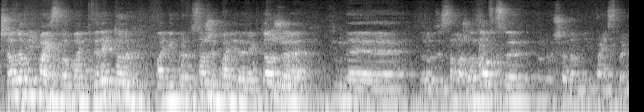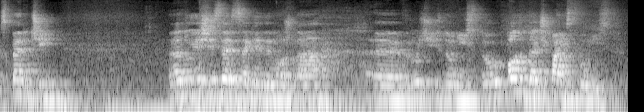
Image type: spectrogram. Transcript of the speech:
Szanowni Państwo, Pani Dyrektor, Panie Profesorze, Panie Dyrektorze, e, drodzy samorządowcy, Szanowni Państwo eksperci. Raduje się serce, kiedy można e, wrócić do listu, oddać Państwu list.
